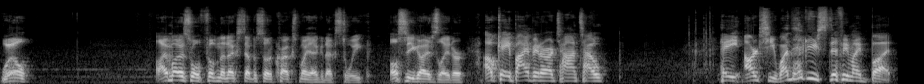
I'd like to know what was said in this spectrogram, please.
Well, I might as well film the next episode of Cracks My Egg next week. I'll see you guys later. okay, bye, Peter Tonto. Hey Archie, why the heck are you sniffing my butt?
